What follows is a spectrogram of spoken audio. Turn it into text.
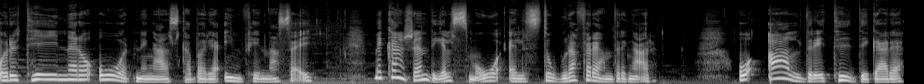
och rutiner och ordningar ska börja infinna sig. Med kanske en del små eller stora förändringar. Och aldrig tidigare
